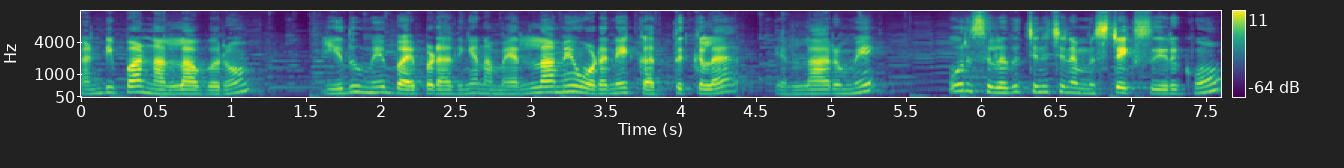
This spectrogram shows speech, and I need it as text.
கண்டிப்பாக நல்லா வரும். எதுவுமே பயப்படாதீங்க. நம்ம எல்லாமே உடனே கற்றுக்கல எல்லாருமே ஒரு சிலது சின்ன சின்ன மிஸ்டேக்ஸ் இருக்கும்.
